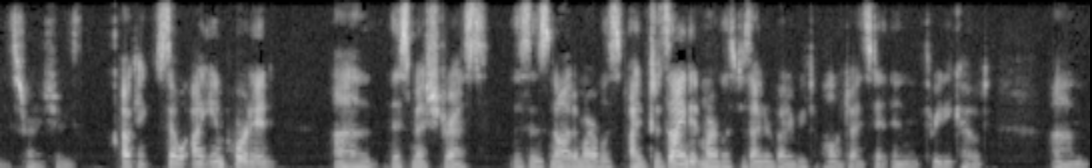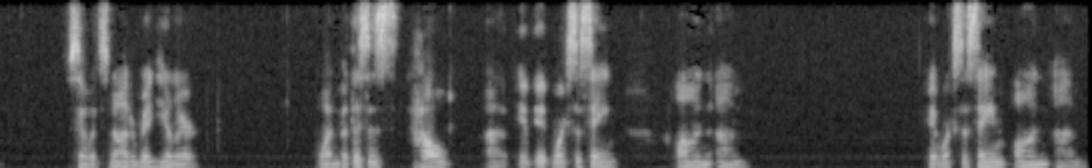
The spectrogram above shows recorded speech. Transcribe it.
let's try to show you. Okay, so I imported uh, this mesh dress. This is not a Marvelous, I designed it Marvelous Designer, but I retopologized it in 3D Coat. Um, so it's not a regular one, but this is how uh, it, it, works the same on, um, it works the same on, um,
